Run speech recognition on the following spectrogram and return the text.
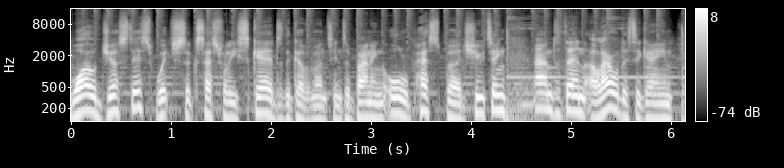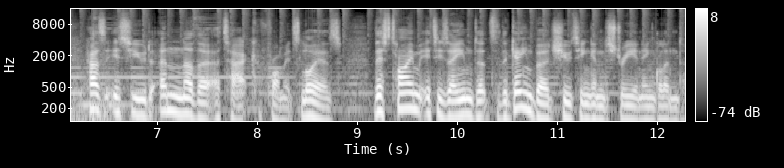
Wild Justice, which successfully scared the government into banning all pest bird shooting and then allowed it again, has issued another attack from its lawyers. This time it is aimed at the game bird shooting industry in England,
